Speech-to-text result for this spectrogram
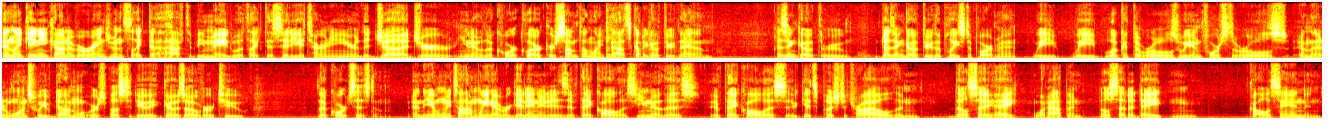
And like any kind of arrangements like that have to be made with like the city attorney or the judge or, you know, the court clerk or something like that. It's got to go through them. Doesn't go through doesn't go through the police department. We we look at the rules, we enforce the rules, and then once we've done what we're supposed to do, it goes over to the court system. And the only time we ever get in it is if they call us. You know this. If they call us, it gets pushed to trial, then they'll say, "Hey, what happened?" They'll set a date and call us in and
